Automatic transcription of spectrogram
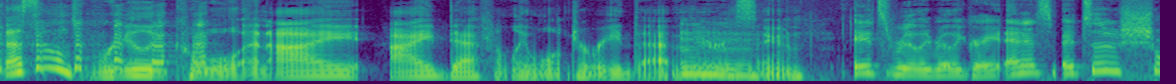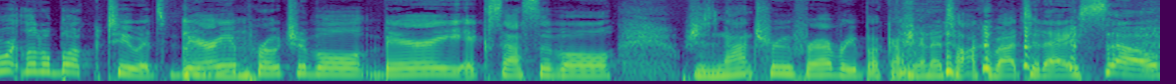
that sounds really cool and I I definitely want to read that very mm. soon. It's really, really great. And it's it's a short little book too. It's very mm-hmm. approachable, very accessible, which is not true for every book I'm going to talk about today. So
